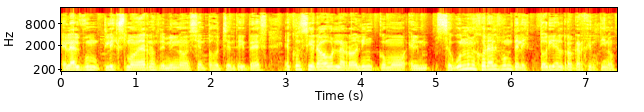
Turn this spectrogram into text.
el álbum Clicks Modernos de 1983 es considerado por la Rolling como el segundo mejor álbum de la historia del rock argentino.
